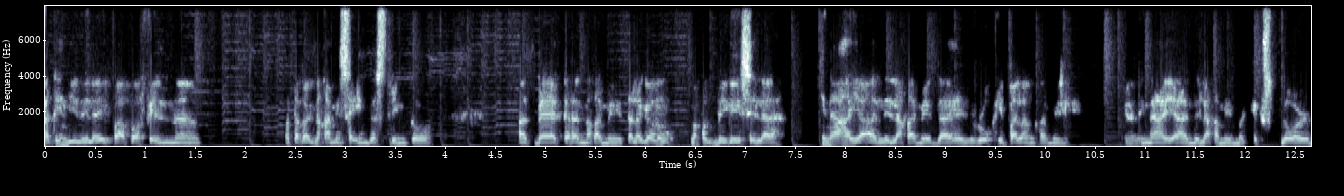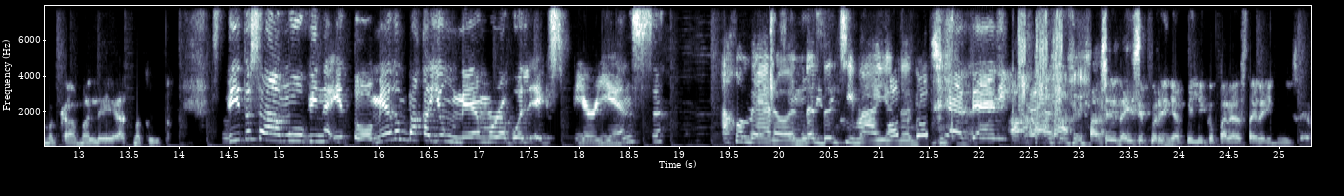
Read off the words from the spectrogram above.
At hindi nila ipapa-feel na matagal na kami sa industry to at veteran na kami. Talagang mapagbigay sila. Hinahayaan nila kami dahil rookie pa lang kami. Yan, hinahayaan nila kami mag-explore, magkamali at matuto. Dito sa movie na ito, meron ba kayong memorable experience? Ako meron. Sa movie- Nandun si Maya Oh, nun. go ahead, Danny. Actually, naisip ko rin yan. Piling ko parehas tayo na inuisip.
